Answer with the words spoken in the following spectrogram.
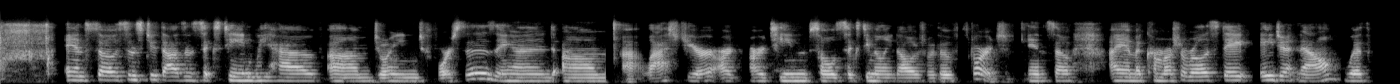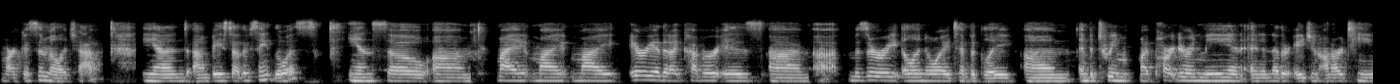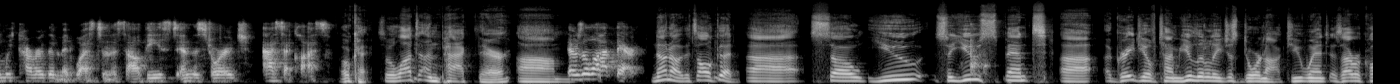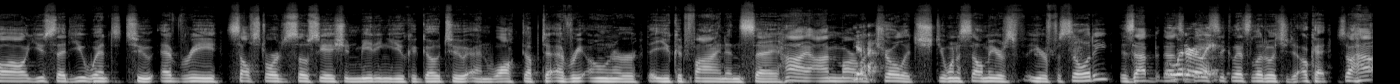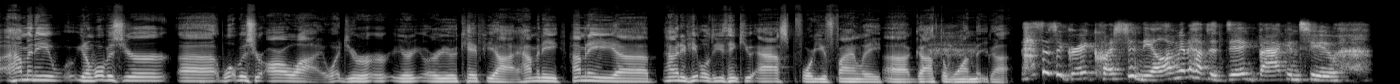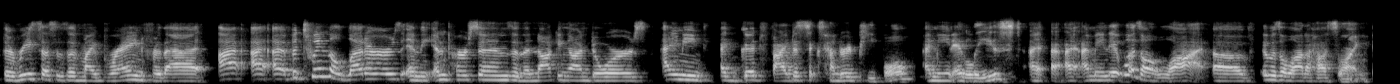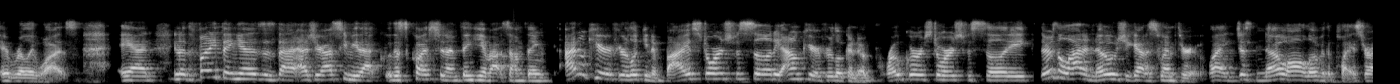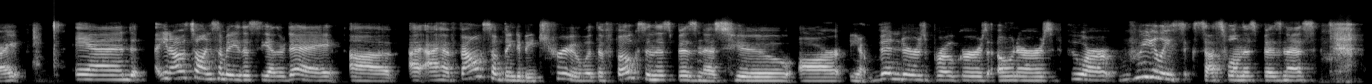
And so since 2016, we have um, joined forces. And um, uh, last year, our, our team sold $60 million worth of storage. And so I am a commercial real estate agent now with Marcus and Millichap and um, based out of St. Louis. And so um, my my my area that I cover is um, uh, Missouri, Illinois, typically. And between my partner and me and, and another agent on our team, we cover the Midwest and the Southeast and the storage asset class class. Okay. So a lot to unpack there. Um, There's a lot there. No, no, that's all good. Uh, so you, so you spent uh, a great deal of time. You literally just door knocked. You went, as I recall, you said you went to every self storage association meeting you could go to and walked up to every owner that you could find and say, "Hi, I'm Marla yes. Cholich. Do you want to sell me your your facility?" Is that that's literally. basically that's literally what you did? Okay. So how how many you know what was your uh, what was your ROI? What your your or your KPI? How many how many uh, how many people do you think you asked before you finally uh, got the one that you got? That's such a great question, Neil. I'm going to have to dig back into the recesses of my brain for that. I, I, I between the letters and the in persons and the knocking on doors, I mean, a good five to six hundred people. I mean, at least. I, I, I mean, it was a lot of it was a lot of hustling. It really was. And you know, the funny thing is, is that as you're asking me that this question, I'm thinking about something. I don't care if you're looking to buy a storage facility. I don't care if you're looking to broker a storage facility. There's a lot of no's you got to swim through. Like just no all over the place, right? And, you know, I was telling somebody this the other day. Uh, I, I, have found something to be true with the folks in this business who are, you know, vendors, brokers, owners who are really successful in this business.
